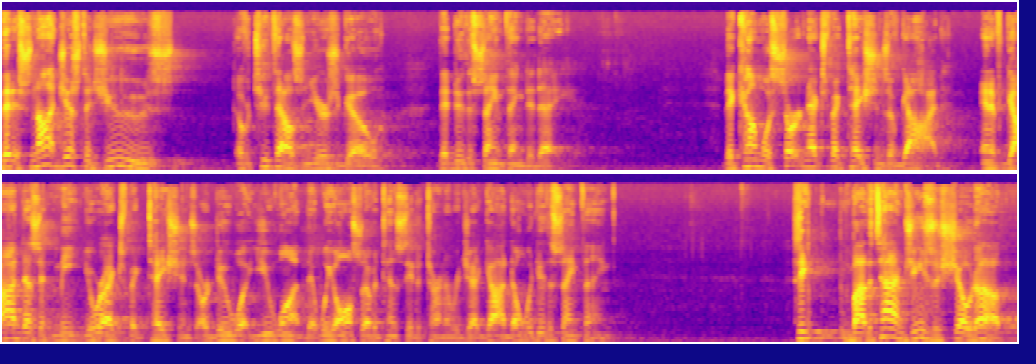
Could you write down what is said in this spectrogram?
that it's not just the Jews over 2,000 years ago that do the same thing today. They come with certain expectations of God. And if God doesn't meet your expectations or do what you want, that we also have a tendency to turn and reject God. Don't we do the same thing? See, by the time Jesus showed up,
